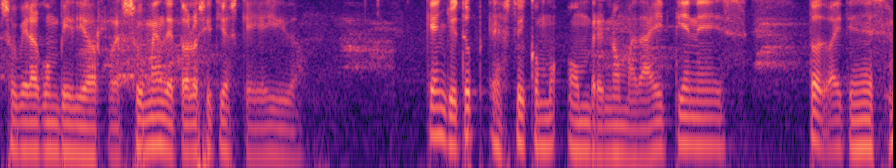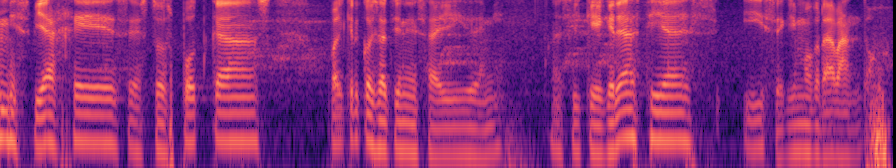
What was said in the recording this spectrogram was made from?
subir algún vídeo resumen de todos los sitios que he ido. Que en YouTube estoy como hombre nómada. Ahí tienes todo. Ahí tienes mis viajes, estos podcasts, cualquier cosa tienes ahí de mí. Así que gracias y seguimos grabando.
